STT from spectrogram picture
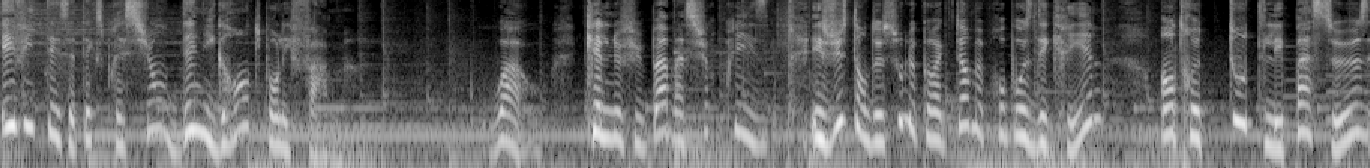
Évitez cette expression dénigrante pour les femmes. Waouh Quelle ne fut pas ma surprise Et juste en dessous, le correcteur me propose d'écrire entre toutes les passeuses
